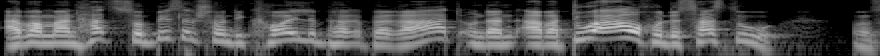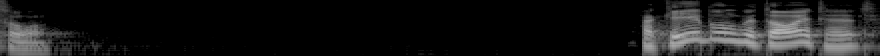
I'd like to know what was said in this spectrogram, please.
aber man hat so ein bisschen schon die Keule berat und dann, aber du auch und das hast du und so. Vergebung bedeutet,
